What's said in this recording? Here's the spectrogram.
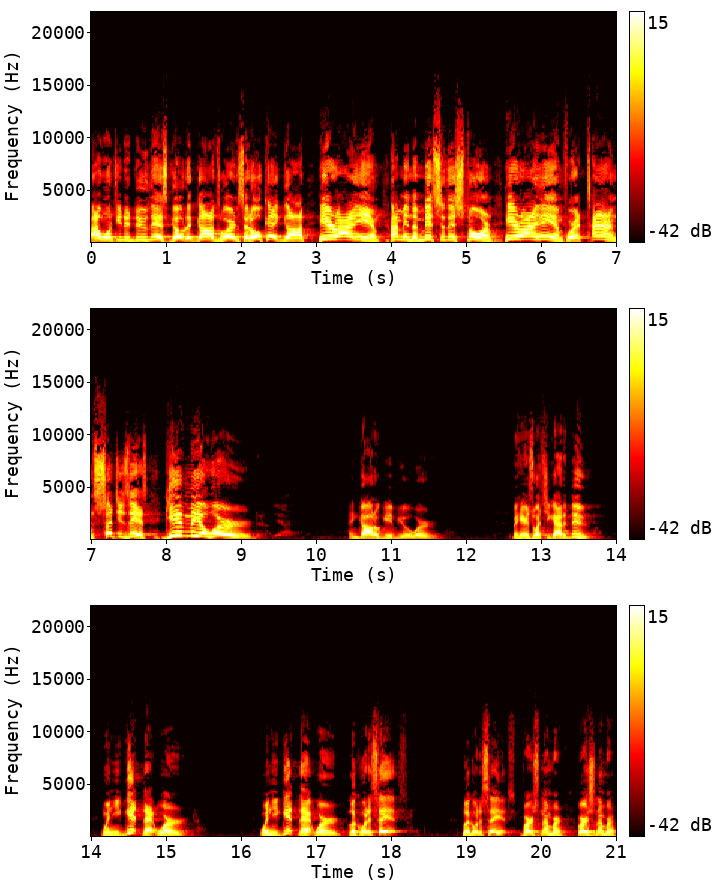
I want you to do this. Go to God's Word and say, okay, God, here I am. I'm in the midst of this storm. Here I am for a time such as this. Give me a word. And God will give you a word. But here's what you got to do. When you get that word, when you get that word, look what it says. Look what it says. Verse number, verse number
